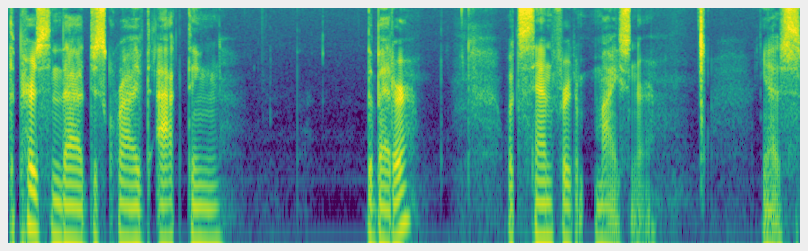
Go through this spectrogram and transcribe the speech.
the person that described acting the better was Sanford Meisner. Yes,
